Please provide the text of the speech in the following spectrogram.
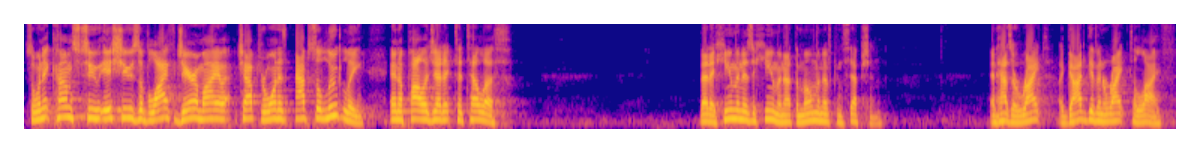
So when it comes to issues of life, Jeremiah chapter 1 is absolutely an apologetic to tell us that a human is a human at the moment of conception and has a right, a God given right to life.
